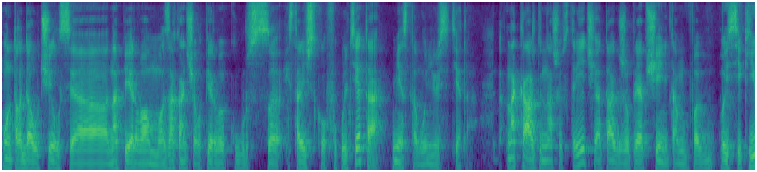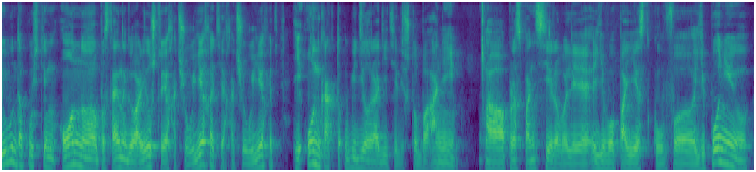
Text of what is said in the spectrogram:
он тогда учился на первом, заканчивал первый курс исторического факультета местного университета. На каждой нашей встрече, а также при общении там в ICQ, допустим, он э, постоянно говорил, что я хочу уехать, я хочу уехать. И он как-то убедил родителей, чтобы они э, проспонсировали его поездку в Японию.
